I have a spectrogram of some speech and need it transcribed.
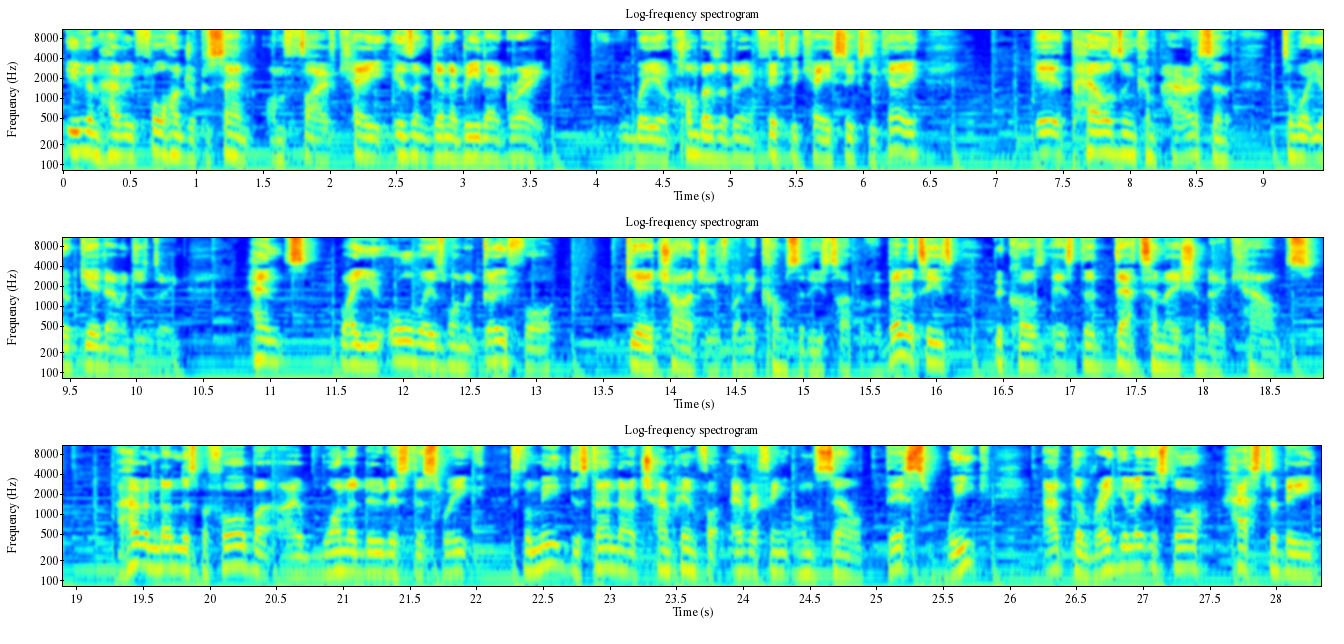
Even having 400% on 5k isn't going to be that great. Where your combos are doing 50k, 60k, it pales in comparison to what your gear damage is doing. Hence, why you always want to go for gear charges when it comes to these type of abilities because it's the detonation that counts. I haven't done this before but I want to do this this week. For me the standout champion for everything on sale this week at the regulator store has to be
